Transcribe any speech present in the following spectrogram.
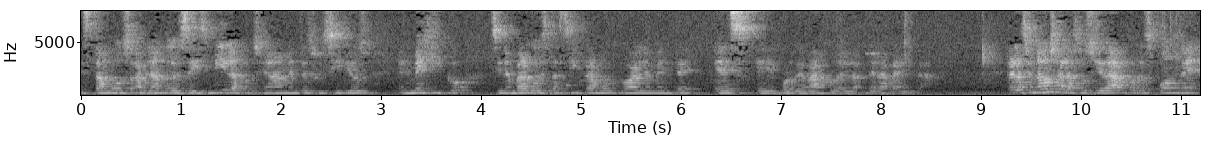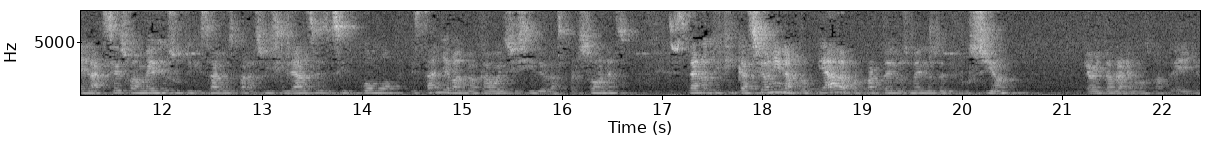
Estamos hablando de 6.000 aproximadamente suicidios en México, sin embargo esta cifra muy probablemente es eh, por debajo de la, de la realidad. Relacionados a la sociedad corresponde el acceso a medios utilizables para suicidarse, es decir, cómo están llevando a cabo el suicidio las personas, la notificación inapropiada por parte de los medios de difusión, que ahorita hablaremos más de ello,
